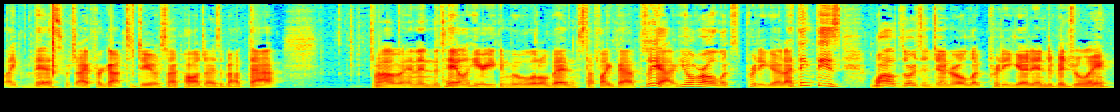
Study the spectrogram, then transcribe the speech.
like this, which I forgot to do, so I apologize about that. Um, and then the tail here, you can move a little bit and stuff like that. So yeah, he overall looks pretty good. I think these Wild Zords in general look pretty good individually.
